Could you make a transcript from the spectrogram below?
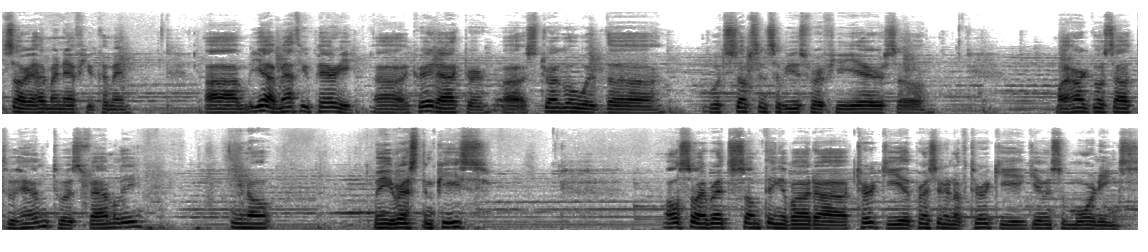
Sorry, I had my nephew come in. Um, yeah, Matthew Perry, uh, great actor. Uh, struggled with uh, with substance abuse for a few years, so my heart goes out to him, to his family. You know, may he rest in peace. Also, I read something about uh, Turkey, the president of Turkey, giving some warnings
